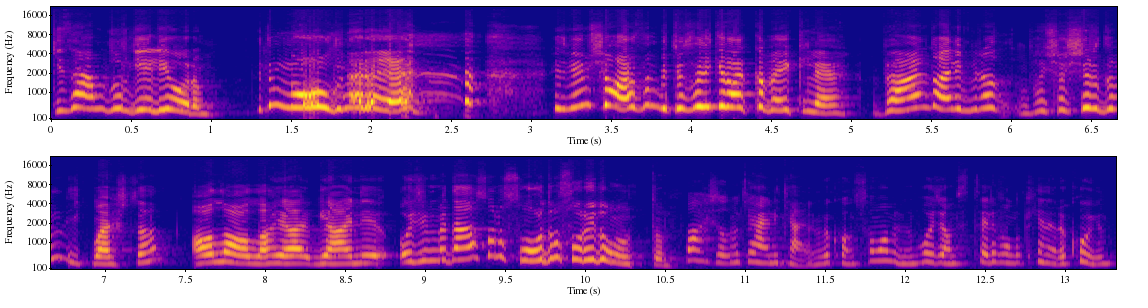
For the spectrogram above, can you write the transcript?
Gizem dur geliyorum. Dedim ne oldu nereye? Benim şarjım bitiyor sen iki dakika bekle. Ben de hani biraz şaşırdım ilk başta. Allah Allah ya yani o cümleden sonra sorduğum soruyu da unuttum. Başladım kendi kendime konuşmam dedim hocam siz telefonu kenara koyun.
